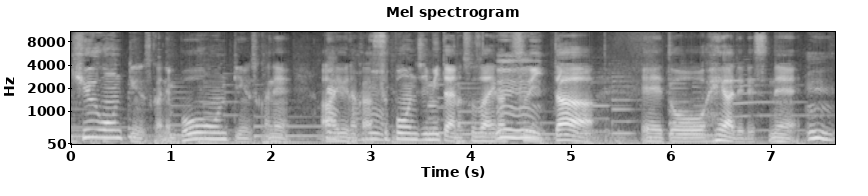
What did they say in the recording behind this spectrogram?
吸音っていうんですかね防音っていうんですかねああいうなんかなんかね。スポンジみたいな素材がついた、えー、と部屋でですねうん。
